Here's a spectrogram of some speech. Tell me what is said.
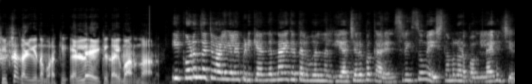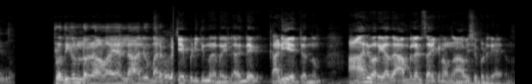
ശിക്ഷ കഴിയുന്ന മുറയ്ക്ക് എൽ ഐക്ക് കൈമാറുന്നതാണ്. ഈ കൊടുങ്കറ്റവാളികളെ പിടിക്കാൻ നിർണായക തെളിവുകൾ നൽകിയ ചെറുപ്പക്കാരൻ ശ്രീ സുമേഷ് നമ്മളോടൊപ്പം ലൈവിൽ ചേരുന്നു. പ്രതികളിൽ ഒരാളായ ലാലു മരപ്പറ്റിയെ പിടിക്കുന്നതിനിടയിൽ അതിന്റെ കടിയേറ്റെന്നും ആരും അറിയാതെ ആംബുലൻസ് അയക്കണമെന്ന് ആവശ്യപ്പെടുകയായിരുന്നു.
